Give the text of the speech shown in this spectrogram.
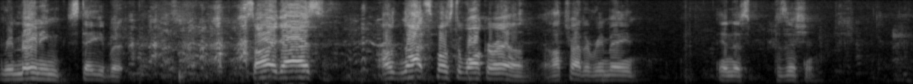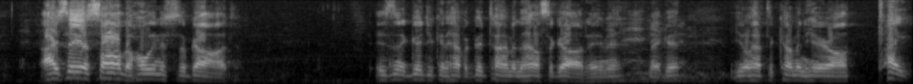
remaining stayed, but sorry, guys. I'm not supposed to walk around. I'll try to remain in this position. Isaiah saw the holiness of God. Isn't it good you can have a good time in the house of God? Amen. Isn't that good? You don't have to come in here all tight.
